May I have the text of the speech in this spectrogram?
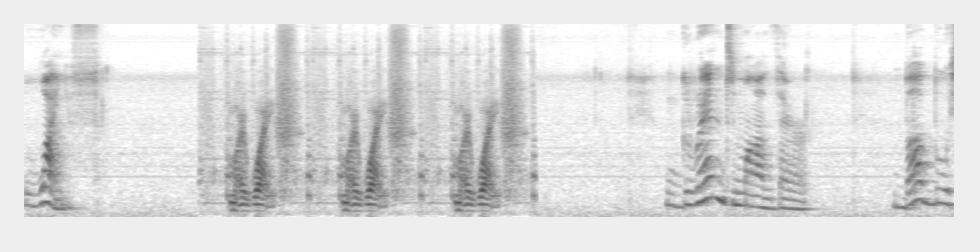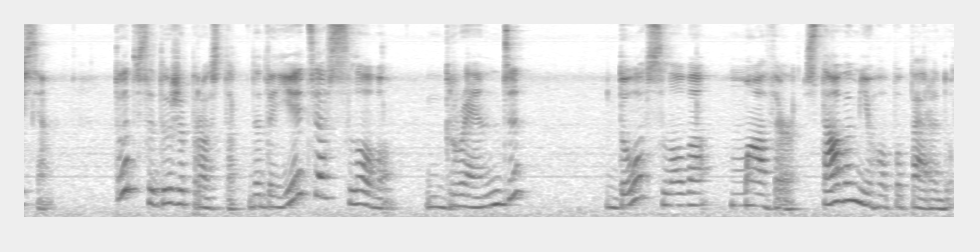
Wife. My wife, my wife, my wife. Grandmother – бабуся. Тут все дуже просто. Додається слово grand до слова mother. Ставимо його попереду.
